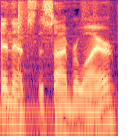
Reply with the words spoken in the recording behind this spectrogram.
And that's the Cyberwire.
